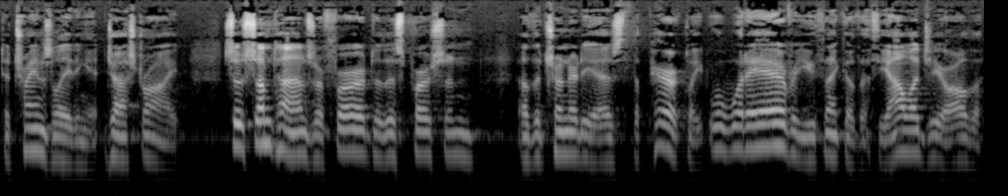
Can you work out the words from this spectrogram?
to translating it just right. So sometimes refer to this person of the Trinity as the Paraclete. Well, whatever you think of the theology or all the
